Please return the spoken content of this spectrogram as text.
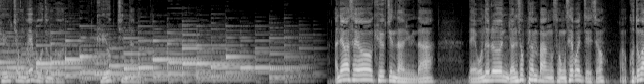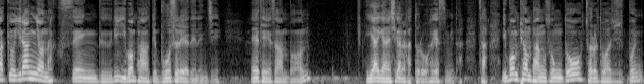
교육 정보의 모든 것, 교육 진담입니다. 안녕하세요. 교육 진담입니다. 네, 오늘은 연속편 방송 세 번째죠. 어, 고등학교 1학년 학생들이 이번 방학 때 무엇을 해야 되는지에 대해서 한번 이야기하는 시간을 갖도록 하겠습니다. 자, 이번 편 방송도 저를 도와주실 분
